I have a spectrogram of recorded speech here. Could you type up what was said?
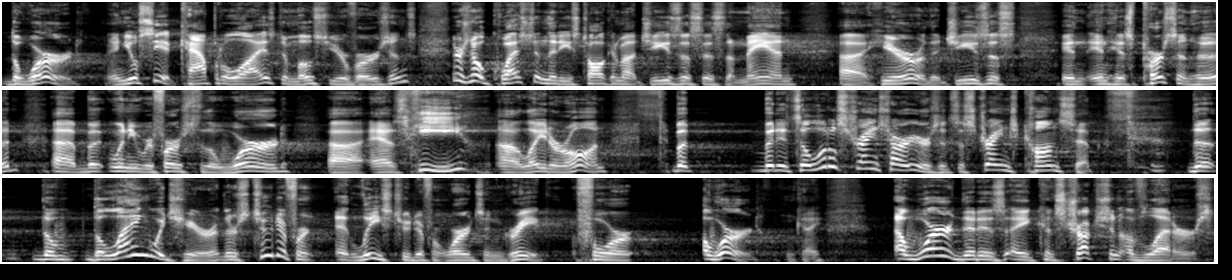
the Word. And you'll see it capitalized in most of your versions. There's no question that he's talking about Jesus as the man uh, here or that Jesus in, in his personhood. Uh, but when he refers to the Word uh, as He uh, later on, but but it's a little strange to our ears. It's a strange concept. The, the, the language here, there's two different, at least two different words in Greek for a word, okay? A word that is a construction of letters.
